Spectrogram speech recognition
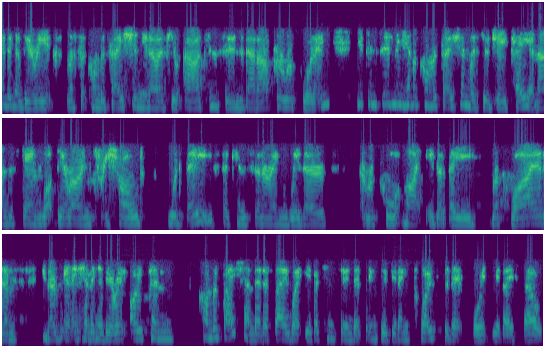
having a very explicit conversation. You know, if you are concerned about AHPRA reporting, you can certainly have a conversation with your GP and understand what their own threshold would be for considering whether a report might ever be required. And, you know, really having a very open conversation that if they were ever concerned that things were getting close to that point where they felt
